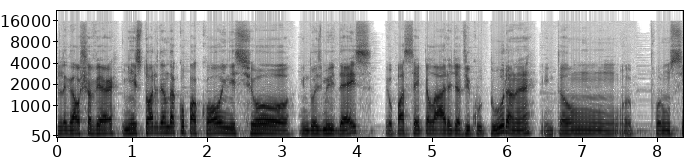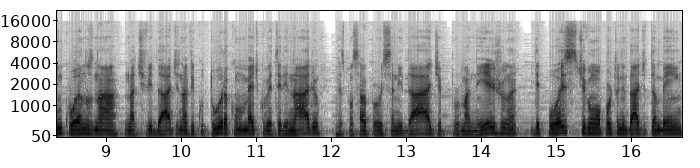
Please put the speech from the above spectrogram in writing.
Legal, Xavier. Minha história dentro da Copacol iniciou em 2010. Eu passei pela área de avicultura, né? Então, foram cinco anos na, na atividade na avicultura como médico veterinário, responsável por sanidade, por manejo, né? Depois tive uma oportunidade também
